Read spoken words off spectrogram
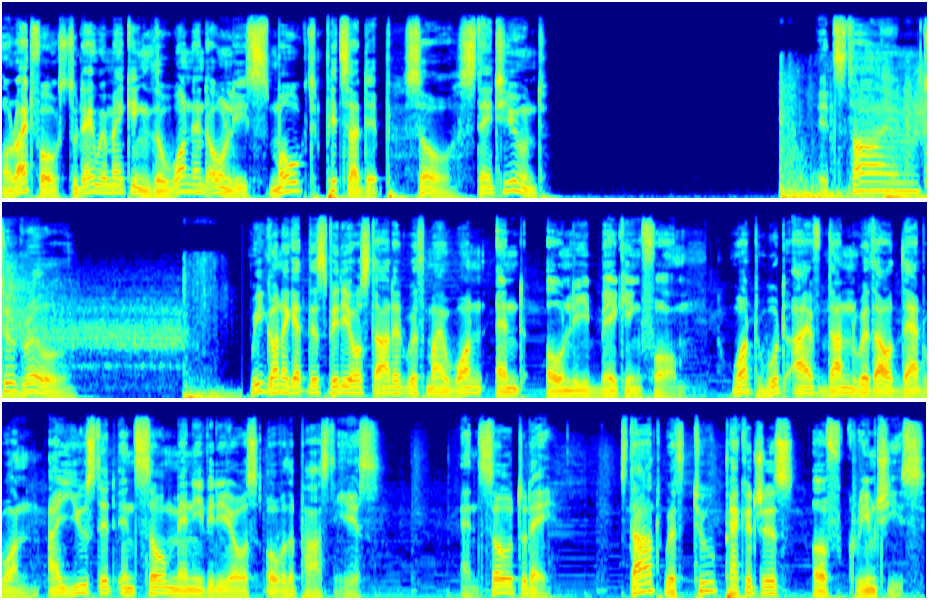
Alright folks, today we're making the one and only smoked pizza dip, so stay tuned. It's time to grill. We're gonna get this video started with my one and only baking form. What would I've done without that one? I used it in so many videos over the past years. And so today. Start with two packages of cream cheese.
